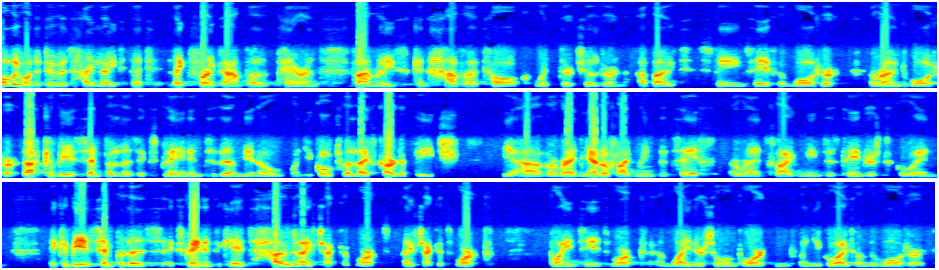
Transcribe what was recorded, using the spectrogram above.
What we want to do is highlight that, like, for example, parents, families can have a talk with their children about staying safe at water around water. That can be as simple as explaining to them, you know, when you go to a lifeguarded beach, you have a red and yellow flag means it's safe, a red flag means it's dangerous to go in. It can be as simple as explaining to kids how life jacket works, life jackets work, buoyancy aids work, and why they're so important when you go out on the water,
